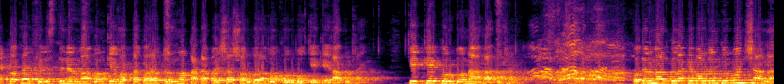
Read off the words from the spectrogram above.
এক কথায় ফিলিস্তিনের মা বোনকে হত্যা করার জন্য টাকা পয়সা সরবরাহ করব কে কে হাত উঠায়? কে কে করব না হাত উঠায়? ওদের মালগুলাকে বর্জন করব ইনশাআল্লাহ।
